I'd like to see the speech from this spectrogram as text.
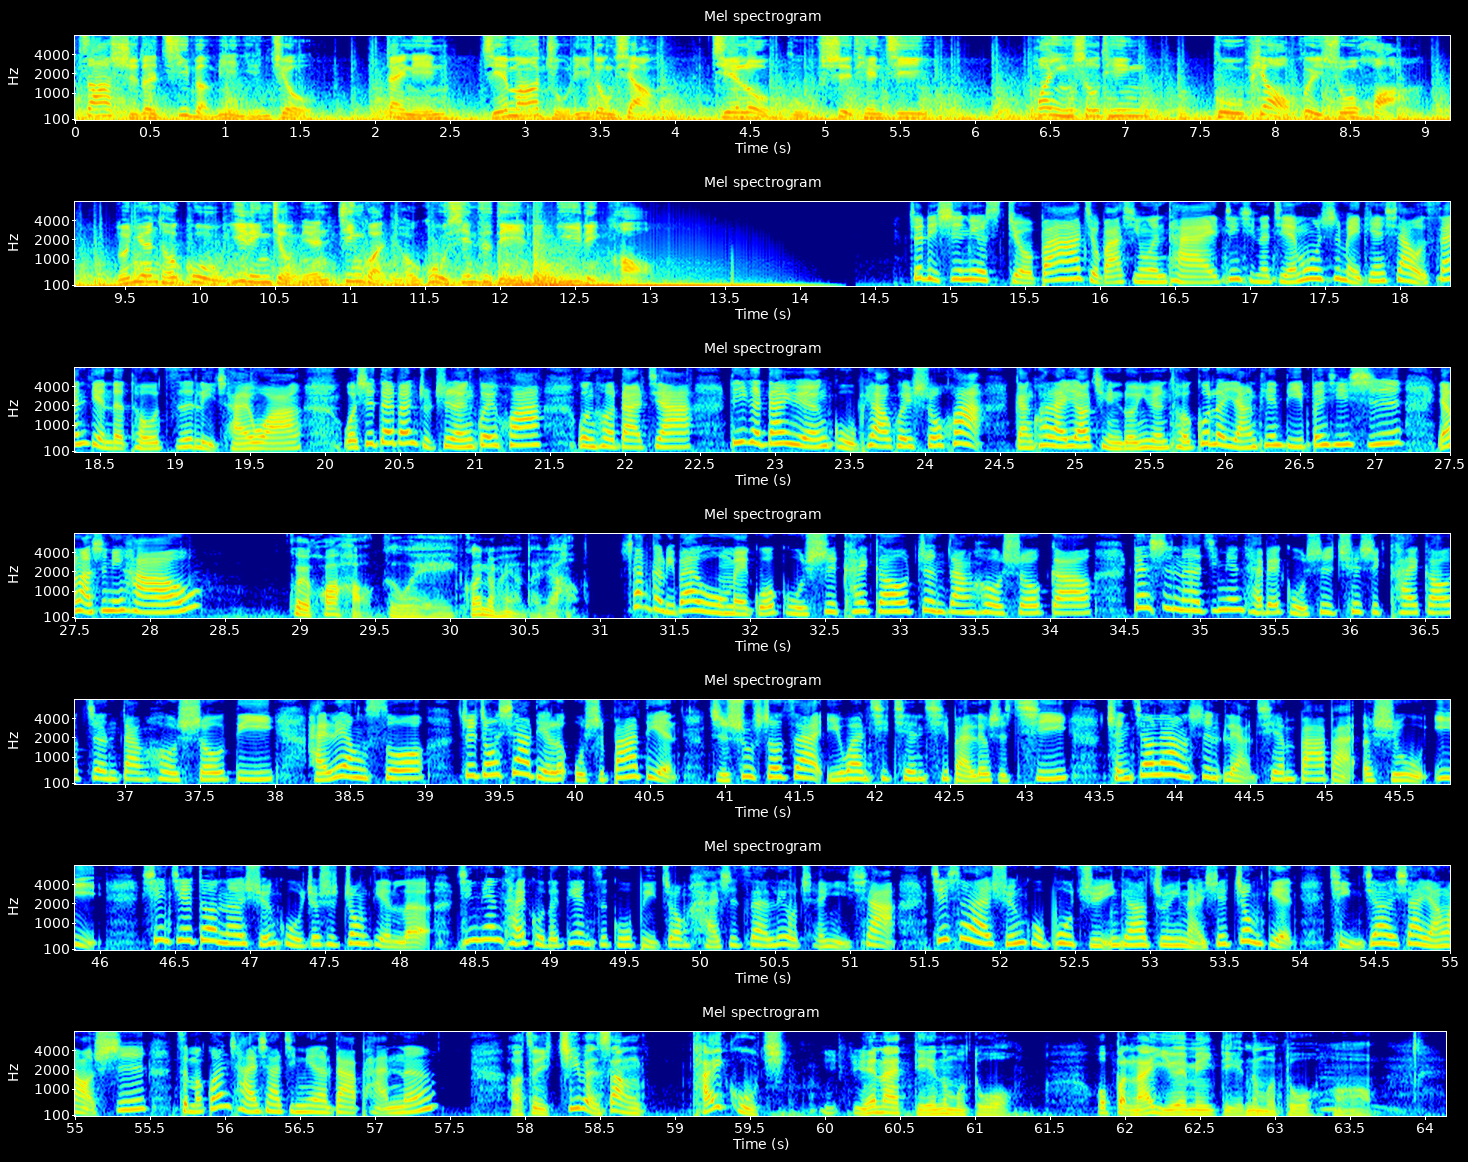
扎实的基本面研究，带您解码主力动向，揭露股市天机。欢迎收听《股票会说话》，轮源投顾一零九年经管投顾新字第零一零号。这里是 News 九八九八新闻台进行的节目是每天下午三点的投资理财王，我是代班主持人桂花，问候大家。第一个单元股票会说话，赶快来邀请轮源投顾的杨天迪分析师，杨老师您好。桂花好，各位观众朋友大家好。上个礼拜五，美国股市开高震荡后收高，但是呢，今天台北股市却是开高震荡后收低，还量缩，最终下跌了五十八点，指数收在一万七千七百六十七，成交量是两千八百二十五亿。现阶段呢，选股就是重点了。今天台股的电子股比重还是在六成以下，接下来选股布局应该要注意哪些重点？请教一下杨老师，怎么观察一下今天的大盘呢？啊，这基本上台股原来跌那么多，我本来以为没跌那么多哦。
